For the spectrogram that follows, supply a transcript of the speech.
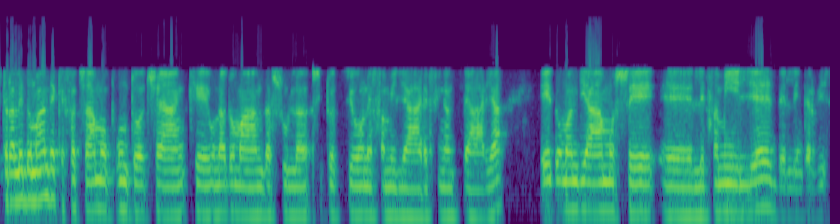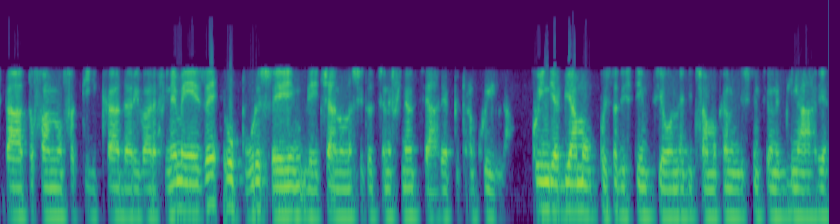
Tra le domande che facciamo appunto c'è anche una domanda sulla situazione familiare e finanziaria e domandiamo se eh, le famiglie dell'intervistato fanno fatica ad arrivare a fine mese oppure se invece hanno una situazione finanziaria più tranquilla. Quindi abbiamo questa distinzione, diciamo che è una distinzione binaria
